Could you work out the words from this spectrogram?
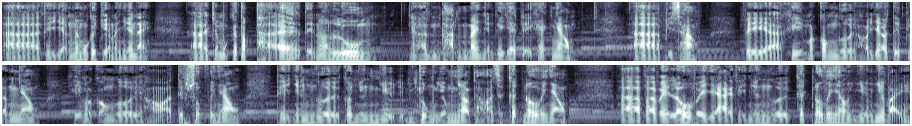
À, thì dẫn đến một cái chuyện là như thế này. À, trong một cái tập thể thì nó luôn hình thành ra những cái giá trị khác nhau. À, vì sao? Vì à, khi mà con người họ giao tiếp lẫn nhau khi mà con người họ tiếp xúc với nhau thì những người có những nhiều điểm chung giống nhau thì họ sẽ kết nối với nhau. À, và về lâu về dài thì những người kết nối với nhau nhiều như vậy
